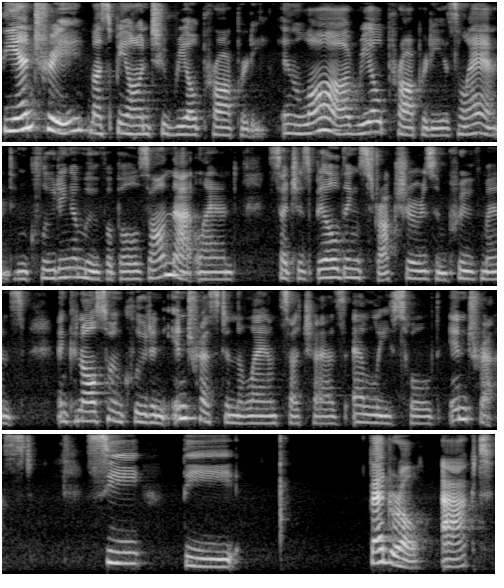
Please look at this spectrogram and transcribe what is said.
The entry must be onto real property. In law, real property is land, including immovables on that land, such as buildings, structures, improvements, and can also include an interest in the land, such as a leasehold interest. See the Federal Act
